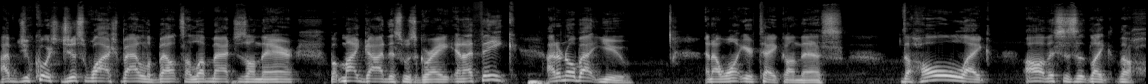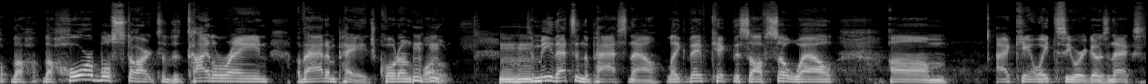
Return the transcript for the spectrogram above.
I've of course just watched Battle of Belts. I love matches on there, but my God, this was great. And I think I don't know about you, and I want your take on this. The whole like oh, this is like the, the the horrible start to the title reign of Adam Page, quote unquote. mm-hmm. To me, that's in the past now. Like they've kicked this off so well. Um, I can't wait to see where it goes next.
